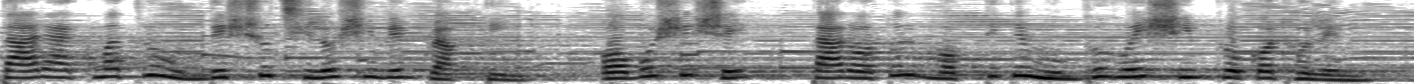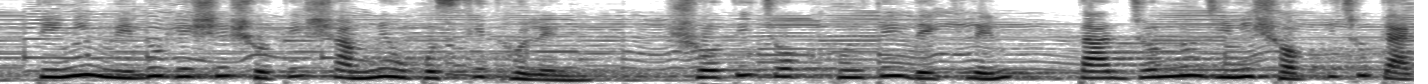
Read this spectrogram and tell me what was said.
তার একমাত্র উদ্দেশ্য ছিল শিবের প্রাপ্তি। অবশেষে তার অটল ভক্তিতে মুগ্ধ হয়ে শিব প্রকট হলেন। তিনি মৃদু হেসে সতীর সামনে উপস্থিত হলেন। সতী চোখ খুলতেই দেখলেন তার জন্য যিনি সবকিছু ত্যাগ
